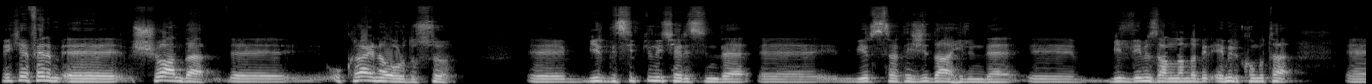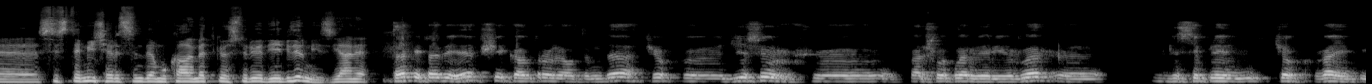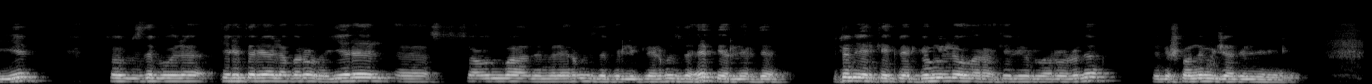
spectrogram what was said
Peki efendim e, şu anda e, Ukrayna ordusu e, bir disiplin içerisinde, e, bir strateji dahilinde e, bildiğimiz anlamda bir emir komuta e, sistemi içerisinde mukavemet gösteriyor diyebilir miyiz? Yani Tabii tabii hep şey kontrol altında çok e, cesur e, karşılıklar veriyorlar. E, disiplin çok gayet iyi. Sonra bizde böyle teritoriyel abarona, yerel e, savunma demelerimiz de birliklerimiz de hep yerlerde. Bütün erkekler gönüllü olarak geliyorlar orada ve düşmanla mücadele veriyorlar.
